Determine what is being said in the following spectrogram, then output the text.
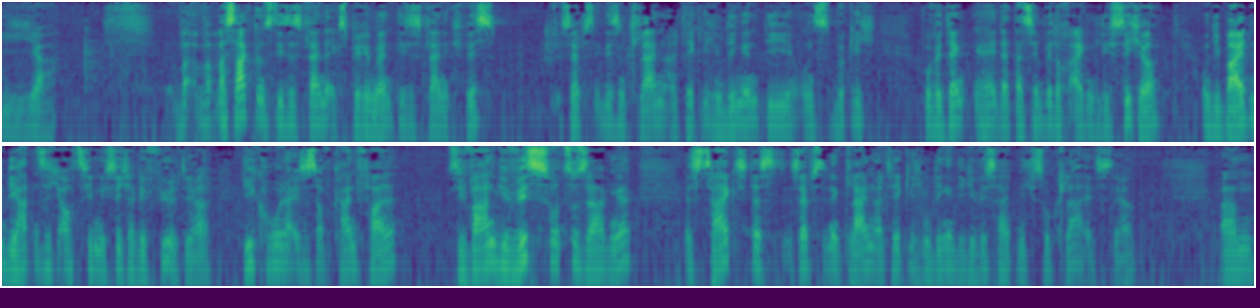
Ja. Was sagt uns dieses kleine Experiment, dieses kleine Quiz? Selbst in diesen kleinen alltäglichen Dingen, die uns wirklich, wo wir denken, hey, da, da sind wir doch eigentlich sicher. Und die beiden, die hatten sich auch ziemlich sicher gefühlt, ja. Die Cola ist es auf keinen Fall. Sie waren gewiss sozusagen. Ja? Es zeigt, dass selbst in den kleinen alltäglichen Dingen die Gewissheit nicht so klar ist, ja. Ähm,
